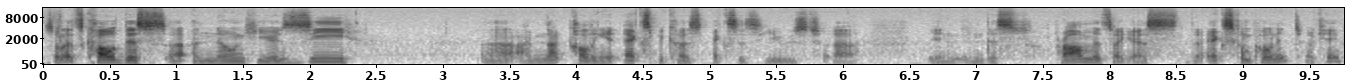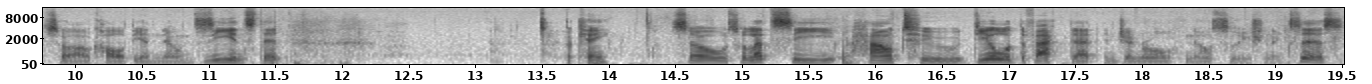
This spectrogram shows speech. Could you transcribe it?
so let's call this uh, unknown here z. Uh, I'm not calling it x because x is used uh, in, in this problem. It's like as the x component. Okay, so I'll call the unknown z instead. Okay, so, so let's see how to deal with the fact that in general no solution exists.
